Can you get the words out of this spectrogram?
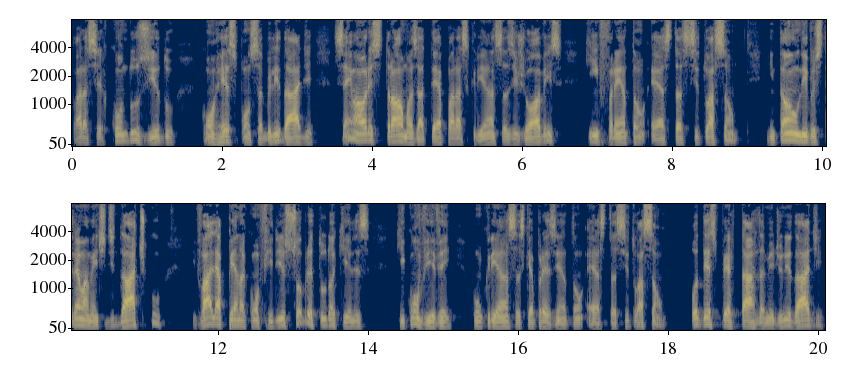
para ser conduzido com responsabilidade, sem maiores traumas até para as crianças e jovens que enfrentam esta situação. Então, é um livro extremamente didático e vale a pena conferir, sobretudo aqueles que convivem com crianças que apresentam esta situação. O Despertar da Mediunidade,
